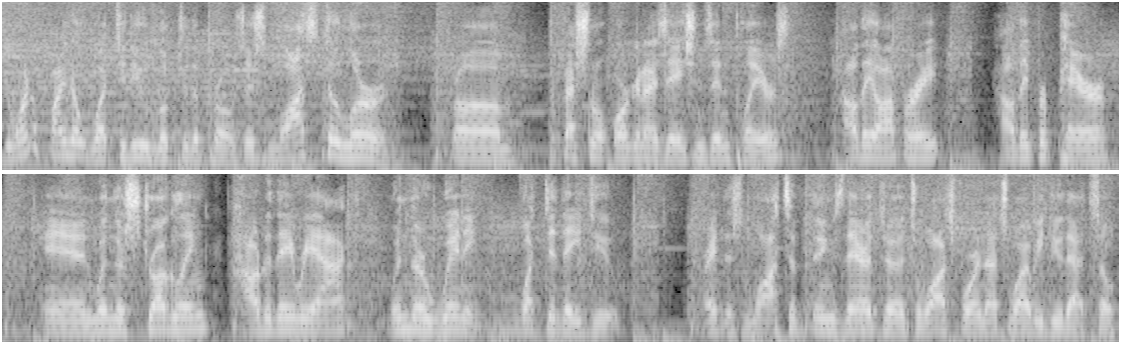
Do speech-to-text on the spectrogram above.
you want to find out what to do, look to the pros. There's lots to learn from professional organizations and players, how they operate, how they prepare, and when they're struggling, how do they react? When they're winning, what do they do? Right? There's lots of things there to, to watch for, and that's why we do that. So,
